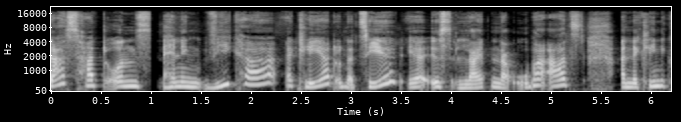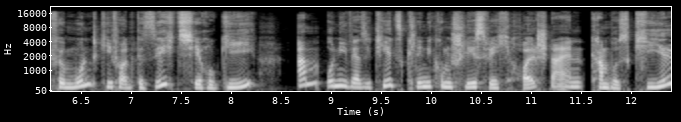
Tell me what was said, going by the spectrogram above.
das hat uns Henning Wieker erklärt und erzählt. Er ist leitender Oberarzt an der Klinik für Mund-, Kiefer- und Gesichtschirurgie am Universitätsklinikum Schleswig-Holstein Campus Kiel.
